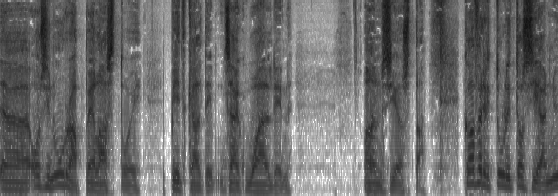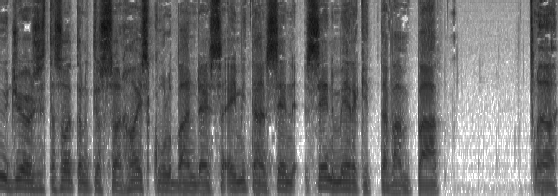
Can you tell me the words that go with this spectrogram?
äh, osin ura pelastui pitkälti Jack Wildin ansiosta. Kaveri tuli tosiaan New Jerseystä, soittanut jossain high school bändeissä, ei mitään sen, sen merkittävämpää. Äh,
